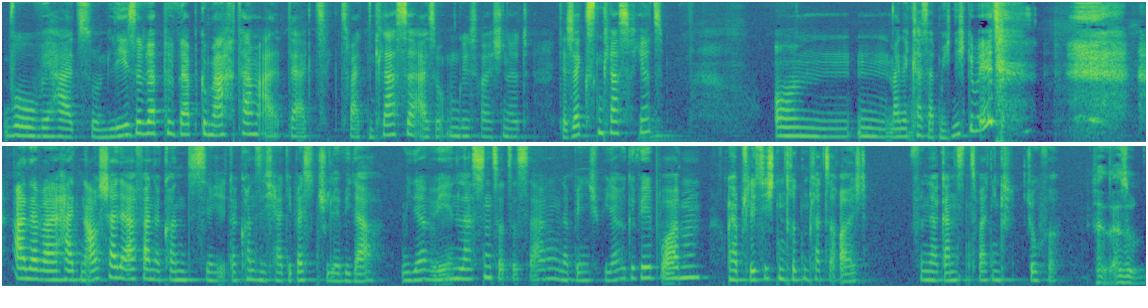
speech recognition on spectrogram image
wo wir halt so einen Lesewettbewerb gemacht haben, der zweiten Klasse, also umgerechnet der sechsten Klasse jetzt. Und hm, meine Klasse hat mich nicht gewählt. Aber war halt ein Ausscheider erfahren, da konnten sich, da konnten sich halt die besten Schüler wieder, wieder wählen lassen, sozusagen. Da bin ich wieder gewählt worden und habe schließlich den dritten Platz erreicht von der ganzen zweiten Stufe. Also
